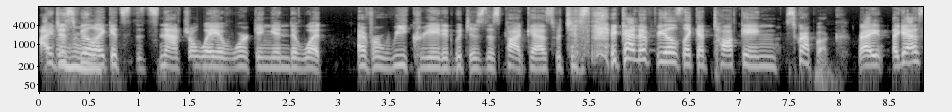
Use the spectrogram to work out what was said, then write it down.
I just mm-hmm. feel like it's it's natural way of working into what ever we created, which is this podcast, which is it kind of feels like a talking scrapbook, right? I guess.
